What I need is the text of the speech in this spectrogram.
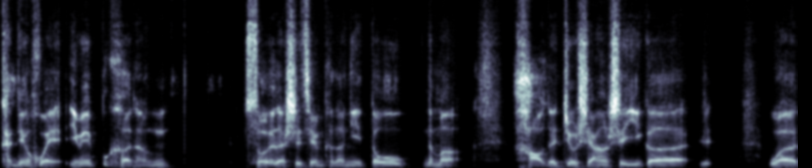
肯定会，因为不可能所有的事情可能你都那么好的，就像是一个我。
